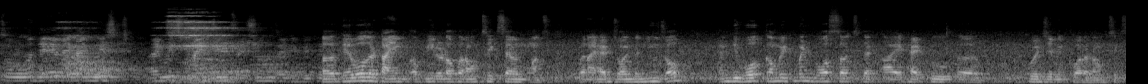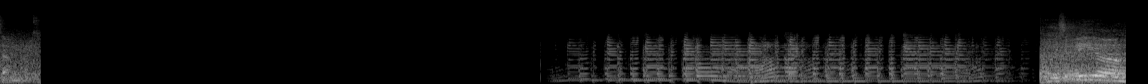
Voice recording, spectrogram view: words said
so over there, like I missed, I missed my gym sessions and everything. Uh, there was a time, a period of around six, seven months when I had joined a new job, and the work commitment was such that I had to uh, quit gymming for around six, seven months. Basically, uh,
